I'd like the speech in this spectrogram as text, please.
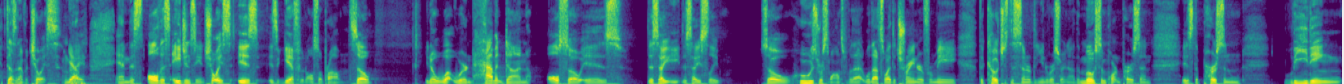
doesn't have a choice, yeah. right? And this, all this agency and choice is is a gift and also a problem. So, you know, what we haven't done also is this: is how you eat, this is how you sleep, so who's responsible for that? Well, that's why the trainer for me, the coach is the center of the universe right now. The most important person is the person leading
